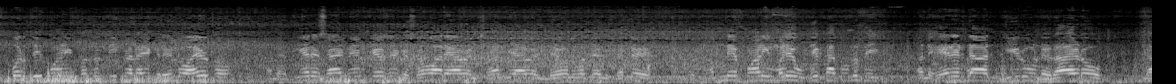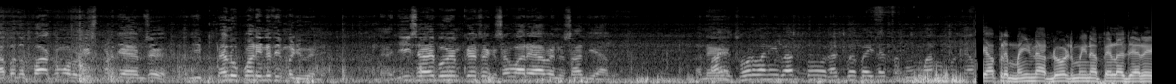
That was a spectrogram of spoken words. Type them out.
ઉપરથી પાણી પંદર દિવસ પહેલા એક રેલો આવ્યો હતો અને અત્યારે સાહેબ એમ કહે છે કે સવારે આવે ને સાંજે આવે ને લેવલ વધે ને ઘટે. અમને પાણી મળે એવું દેખાતું નથી. અને એરંડા જીરું ને રાયડો ને આ બધો પાક અમારો નિષ્ફળ જાય એમ છે. હજી પહેલું પાણી નથી મળ્યું એને. અને હજી સાહેબો એમ કહે છે કે સવારે આવે ને સાંજે આવે. અને છોડવાની વાત તો રાજભાભાઈ લગભગ હું માનું આપણે મહિના દોઢ મહિના પહેલા જ્યારે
